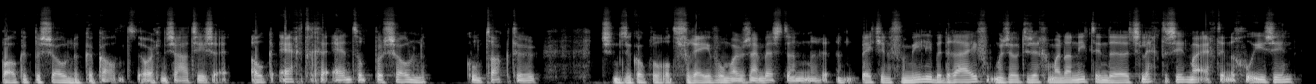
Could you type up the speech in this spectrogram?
ook het persoonlijke kant. De organisatie is ook echt geënt op persoonlijk contact. Het is natuurlijk ook wel wat vrevel, maar we zijn best een, een beetje een familiebedrijf, om maar zo te zeggen. Maar dan niet in de slechte zin, maar echt in de goede zin.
